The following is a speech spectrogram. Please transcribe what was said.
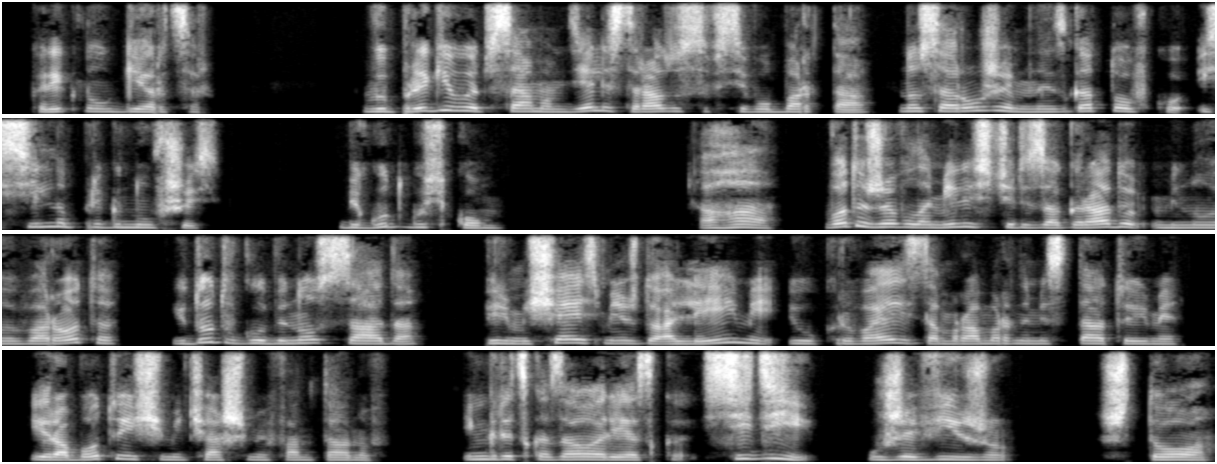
— крикнул Герцер. Выпрыгивают в самом деле сразу со всего борта, но с оружием на изготовку и сильно пригнувшись. Бегут гуськом. Ага, вот уже вломились через ограду, минуя ворота, идут в глубину сада, перемещаясь между аллеями и укрываясь за мраморными статуями и работающими чашами фонтанов. Ингрид сказала резко «Сиди! Уже вижу!» «Что?»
